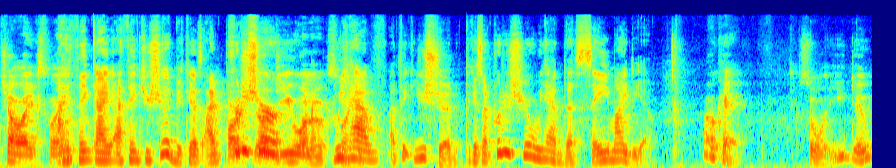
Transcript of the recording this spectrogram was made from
Shall I explain? I explain? think I, I think you should because I'm or, pretty or sure do you want to we have. I think you should because I'm pretty sure we had the same idea. Okay. So what you do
